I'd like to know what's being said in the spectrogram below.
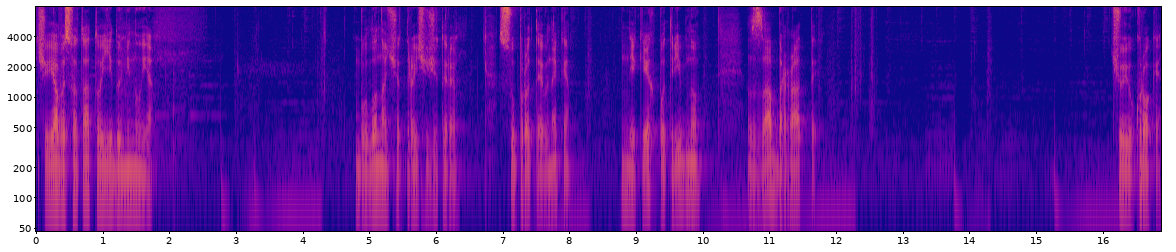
чия висота, то її домінує. Було наче 3 чи 4 супротивники, яких потрібно забрати. Чую кроки.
